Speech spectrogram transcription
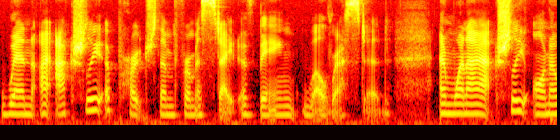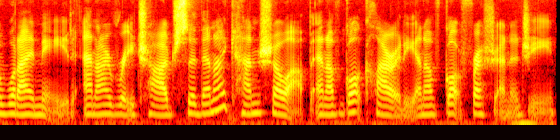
when I actually approach them from a state of being well rested and when I actually honor what I need and I recharge so then I can show up and I've got clarity and I've got fresh energy.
